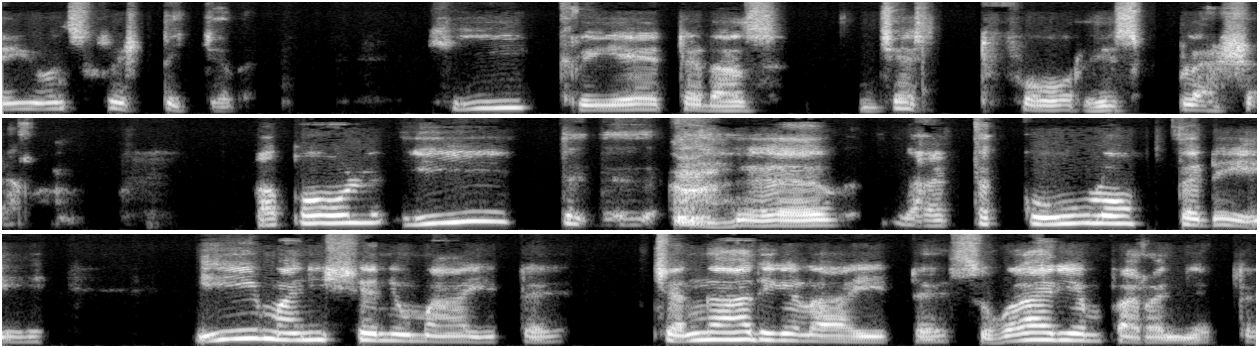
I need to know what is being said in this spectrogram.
ദൈവം സൃഷ്ടിച്ചത്? He created us just for his pleasure അപ്പോൾ ഈ at the cool of the day ഈ മനുഷ്യനുമായിട്ട് ചങ്ങാതികളായിട്ട് സ്വകാര്യം പറഞ്ഞിട്ട്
